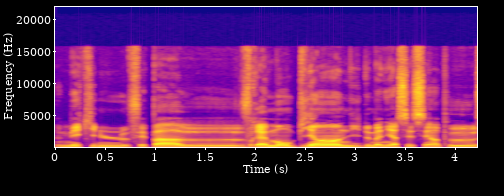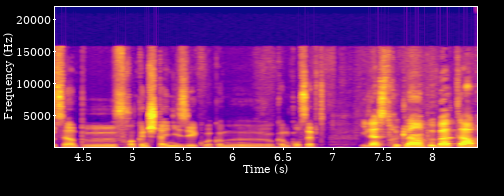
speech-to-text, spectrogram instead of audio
mais qui ne le fait pas euh, vraiment bien, ni de manière. C'est un peu, peu Frankensteinisé quoi, comme, euh, comme concept. Il a ce truc-là un peu bâtard.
